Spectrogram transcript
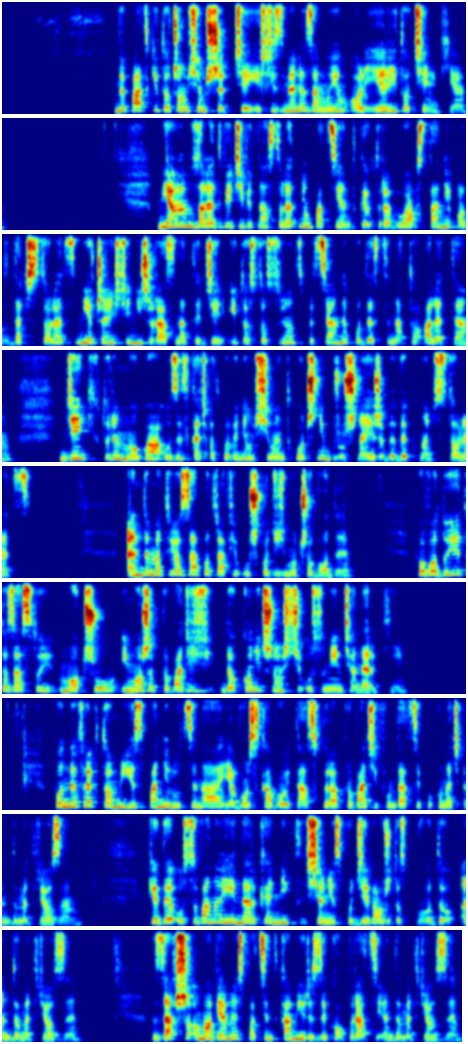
Wypadki toczą się szybciej, jeśli zmiany zajmują jelito cienkie. Miałem zaledwie 19-letnią pacjentkę, która była w stanie oddać stolec nie częściej niż raz na tydzień i to stosując specjalne podesty na toaletę, dzięki którym mogła uzyskać odpowiednią siłę tłoczni brzusznej, żeby wypchnąć stolec. Endometrioza potrafi uszkodzić moczowody. Powoduje to zastój moczu i może prowadzić do konieczności usunięcia nerki. Po nefrektomii jest pani Lucyna Jaworska-Wojtas, która prowadzi Fundację Pokonać Endometriozę. Kiedy usuwano jej nerkę, nikt się nie spodziewał, że to z powodu endometriozy. Zawsze omawiamy z pacjentkami ryzyko operacji endometriozy.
